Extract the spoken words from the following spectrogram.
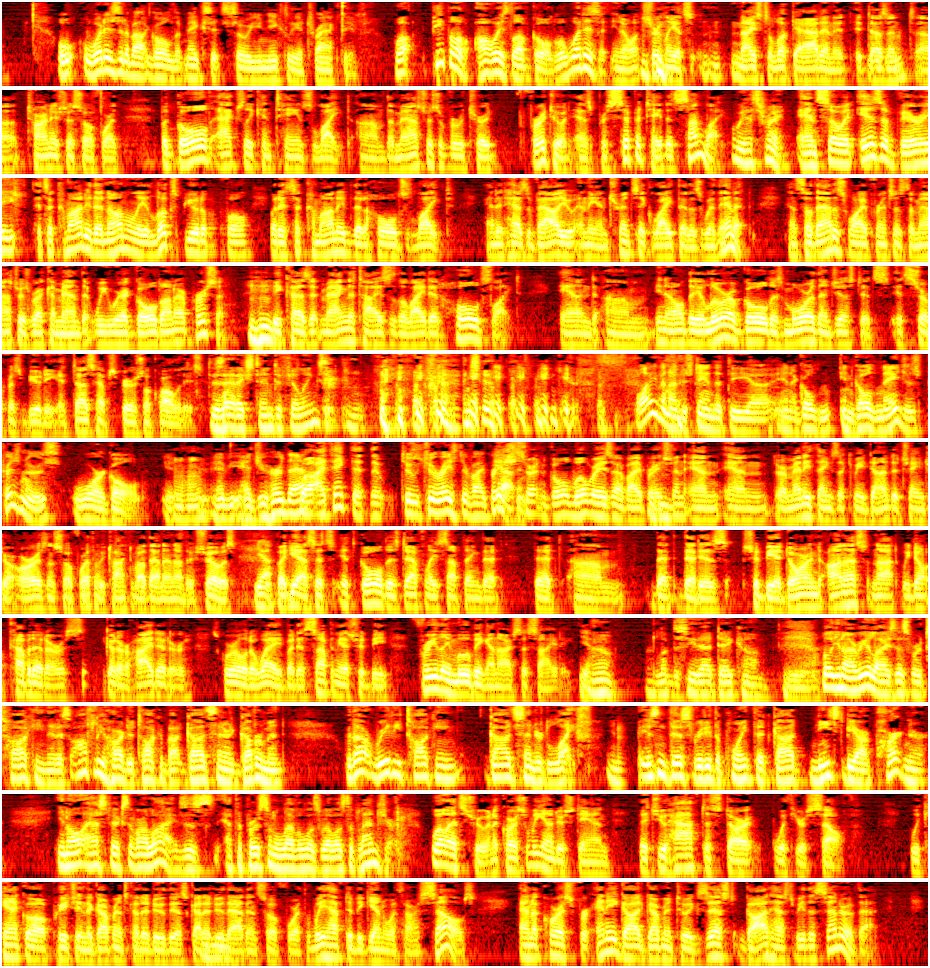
Well, what is it about gold that makes it so uniquely attractive? Well, people have always loved gold. Well, what is it? You know, certainly it's nice to look at and it, it doesn't uh, tarnish and so forth. But gold actually contains light. Um, the masters have referred, referred to it as precipitated sunlight. Oh, that's right. And so it is a very, it's a commodity that not only looks beautiful, but it's a commodity that holds light and it has value in the intrinsic light that is within it. And so that is why, for instance, the masters recommend that we wear gold on our person mm-hmm. because it magnetizes the light, it holds light. And um, you know, the allure of gold is more than just its its surface beauty. It does have spiritual qualities. Does that extend to fillings? well, I even understand that the uh, in a golden in golden ages, prisoners wore gold. Mm-hmm. Have you had you heard that? Well, I think that the, to to raise their vibration. Yeah, certain gold will raise our vibration, mm-hmm. and and there are many things that can be done to change our auras and so forth. And we talked about that in other shows. Yeah. But yes, it's it's gold is definitely something that that um, that that is should be adorned on us. Not we don't covet it or seek it or hide it or squirrel it away, but it's something that should be freely moving in our society. Yeah. Oh, I'd love to see that day come. Yeah. Well, you know, I realize as we're talking that it's awfully hard to talk about God-centered government without really talking God-centered life. You know, isn't this really the point that God needs to be our partner in all aspects of our lives, is at the personal level as well as the planetary? Well, that's true. And of course, we understand that you have to start with yourself. We can't go out preaching the government's got to do this, got to mm-hmm. do that, and so forth. We have to begin with ourselves. And of course, for any God government to exist, God has to be the center of that.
